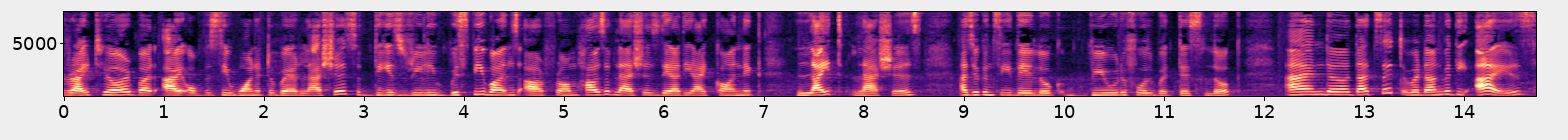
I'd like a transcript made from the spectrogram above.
right here, but I obviously wanted to wear lashes. So these really wispy ones are from House of Lashes. They are the iconic Lite lashes. As you can see, they look beautiful with this look. And uh, that's it. We're done with the eyes.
